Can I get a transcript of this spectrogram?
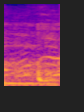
Yeah.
